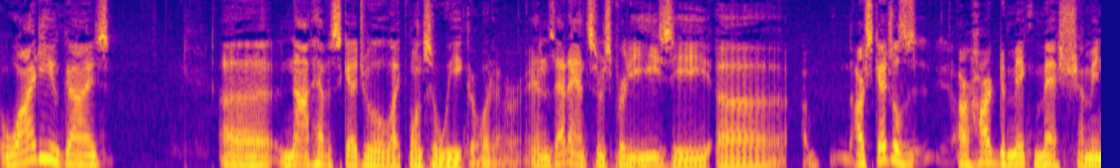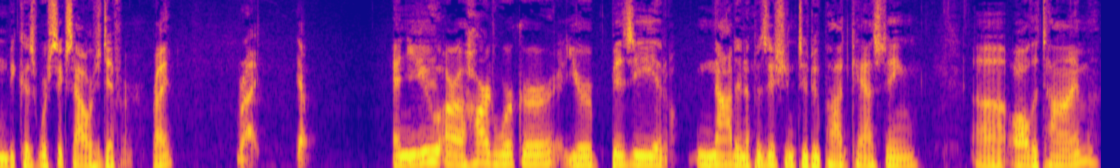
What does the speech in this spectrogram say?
why do you guys uh, not have a schedule like once a week or whatever? And that answer is pretty easy. Uh, our schedules are hard to make mesh. I mean, because we're six hours different, right? Right. Yep. And you are a hard worker. You're busy and not in a position to do podcasting uh, all the time.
